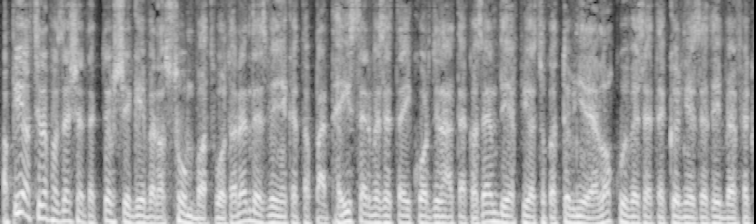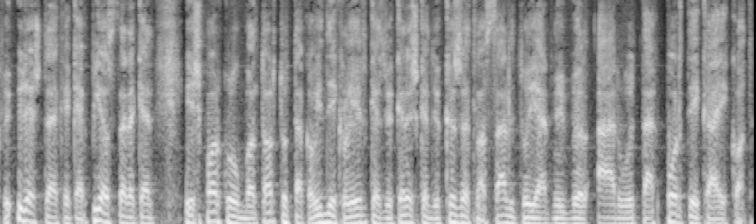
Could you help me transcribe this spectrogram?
A piaci nap az esetek többségében a szombat volt. A rendezvényeket a párt helyi szervezetei koordinálták, az MDF piacokat többnyire lakóvezetek környezetében fekvő üres telkeken, piasztereken és parkolókban tartották, a vidékről érkező kereskedők közvetlen a szállítójárműből árulták portékáikat.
